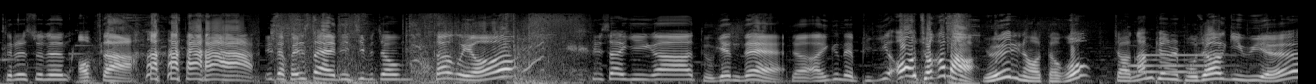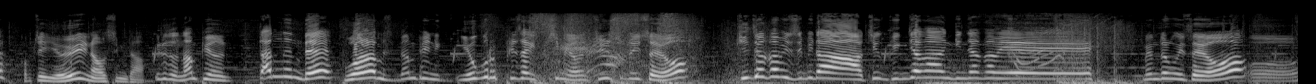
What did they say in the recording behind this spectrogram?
그럴 수는 없다. 일단 벨스타 아이딘 집에 좀 가고요 필살기가 두 개인데 자 아니 근데 비기 어 잠깐만! 여엘이 나왔다고? 자 남편을 보좌하기 위해 갑자기 여엘이 나왔습니다. 그래서 남편 땄는데 부활하면서 남편이 역으로 필살기 치면 질 수도 있어요. 긴장감이 있습니다. 지금 굉장한 긴장감이 맴돌고 있어요. 어.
